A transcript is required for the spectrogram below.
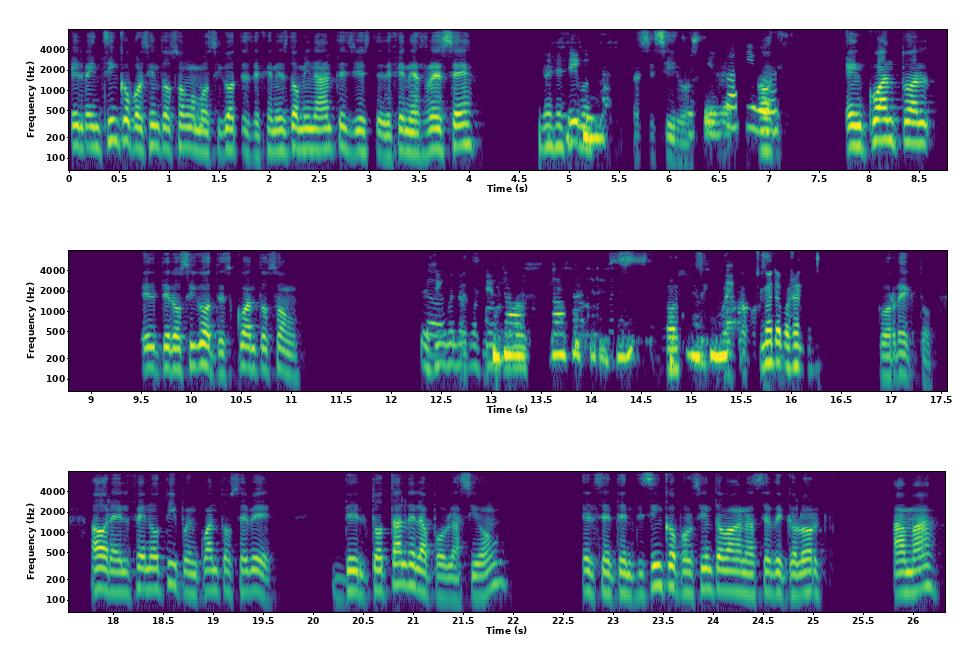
el 25% son homocigotes de genes dominantes y este de genes rece- Recesivos. recesivos. Ahora, En cuanto al heterocigotes, ¿cuántos son? El 50%. Dos. 50%. 50%. Correcto. Ahora, el fenotipo, en cuanto se ve del total de la población, el 75% van a ser de color ama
